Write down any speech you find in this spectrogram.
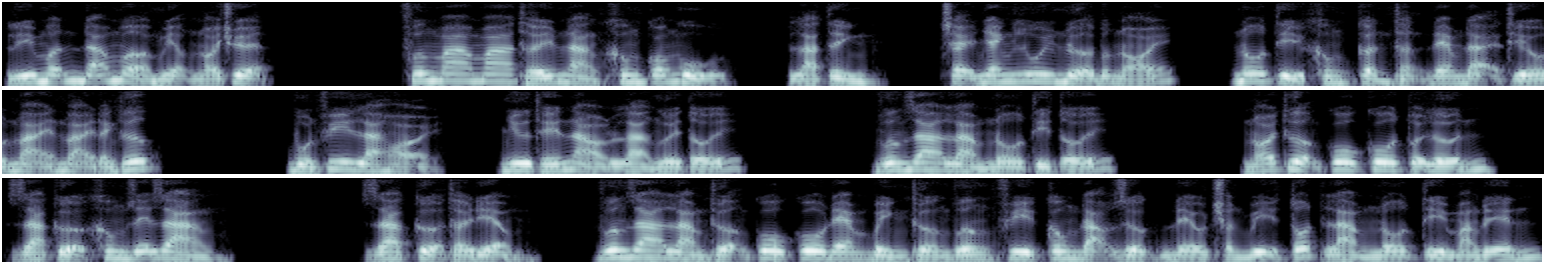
Lý Mẫn đã mở miệng nói chuyện. Phương ma ma thấy nàng không có ngủ, là tỉnh, chạy nhanh lui nửa bước nói, nô tỳ không cẩn thận đem đại thiếu nãi nãi đánh thức. Bổn phi là hỏi, như thế nào là ngươi tới? Vương gia làm nô tỳ tới. Nói thượng cô cô tuổi lớn, ra cửa không dễ dàng. Ra cửa thời điểm, vương gia làm thượng cô cô đem bình thường vương phi công đạo dược đều chuẩn bị tốt làm nô tỳ mang đến.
